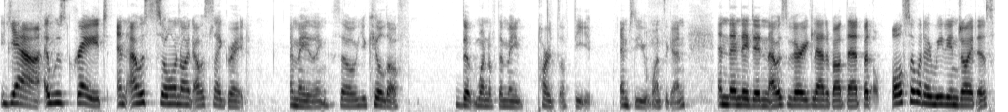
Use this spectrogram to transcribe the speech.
Yeah, it was great. And I was so annoyed. I was like, great. Amazing. So you killed off the one of the main parts of the MCU once again. And then they didn't. I was very glad about that. But also what I really enjoyed is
